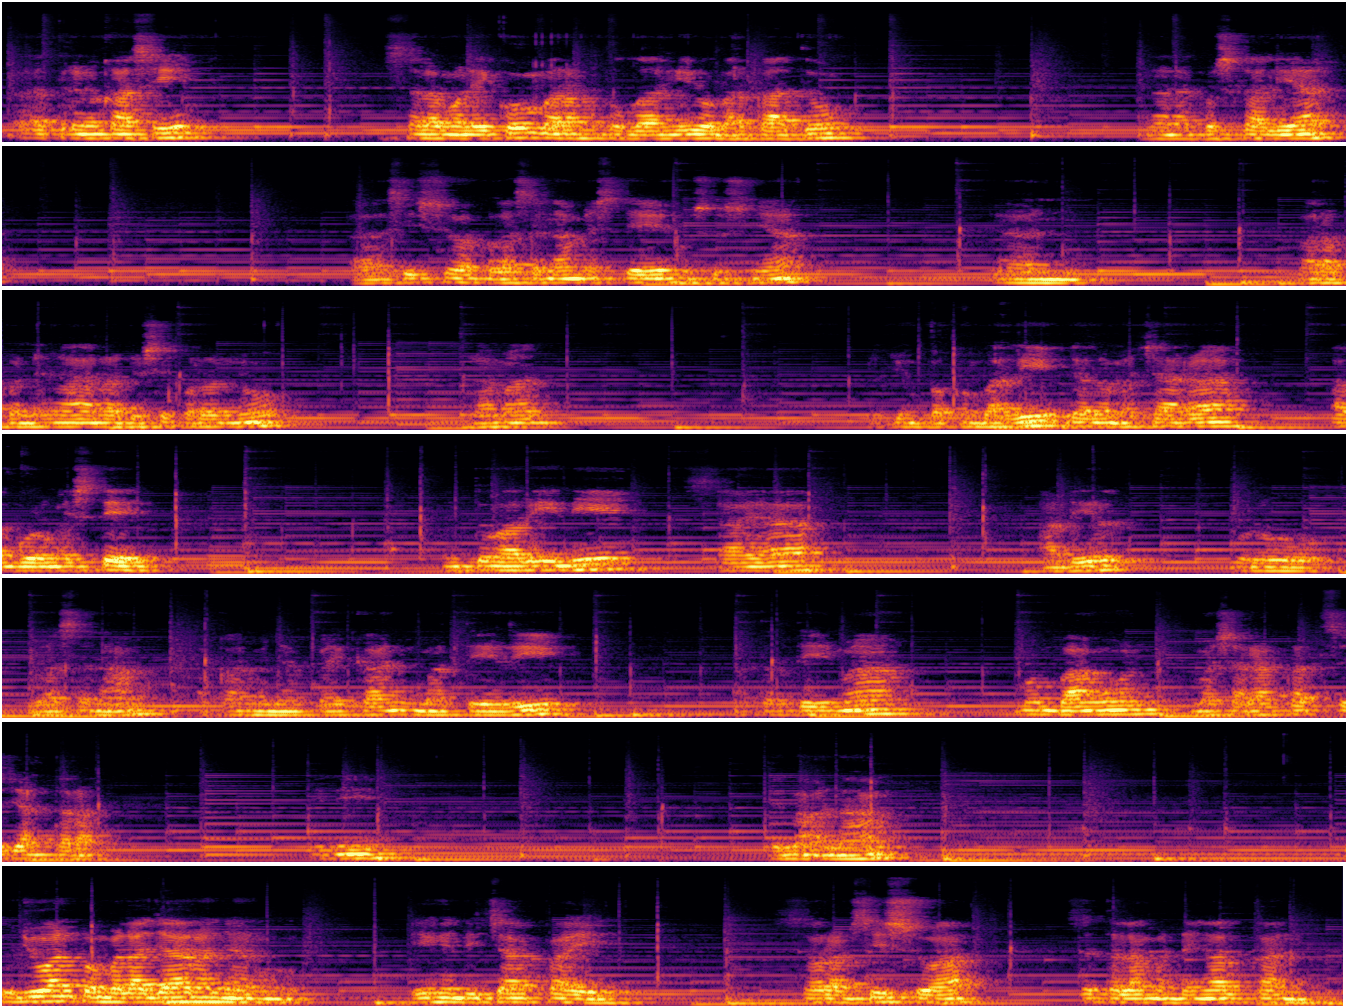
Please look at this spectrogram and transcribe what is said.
Uh, terima kasih. Assalamualaikum warahmatullahi wabarakatuh. Anak-anakku sekalian, uh, siswa kelas 6 SD khususnya, dan para pendengar Radio Sikoronu, selamat Jumpa kembali dalam acara Pagurung SD. Untuk hari ini saya Adil Guru kelas 6 akan menyampaikan materi atau tema membangun masyarakat sejahtera. Ini tema 6. Tujuan pembelajaran yang ingin dicapai seorang siswa setelah mendengarkan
